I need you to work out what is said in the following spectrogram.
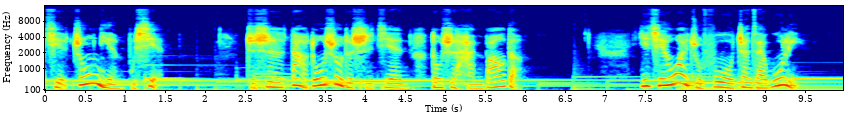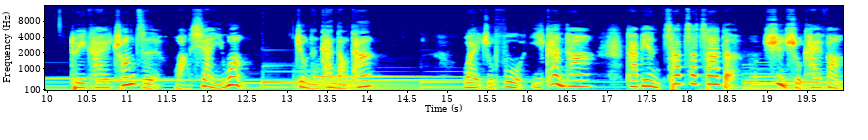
且终年不谢。只是大多数的时间都是含苞的。以前外祖父站在屋里，推开窗子往下一望。就能看到它。外祖父一看它，它便擦擦擦的迅速开放，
